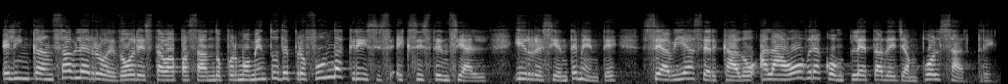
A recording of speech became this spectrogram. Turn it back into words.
El incansable roedor estaba pasando por momentos de profunda crisis existencial y recientemente se había acercado a la obra completa de Jean-Paul Sartre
